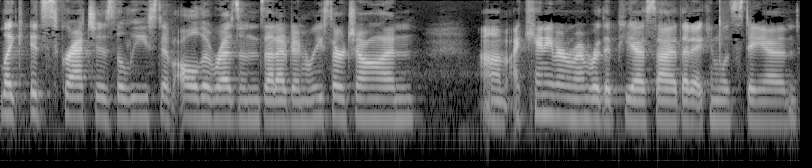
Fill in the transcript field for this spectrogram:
Like it scratches the least of all the resins that I've done research on. Um, I can't even remember the PSI that it can withstand,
